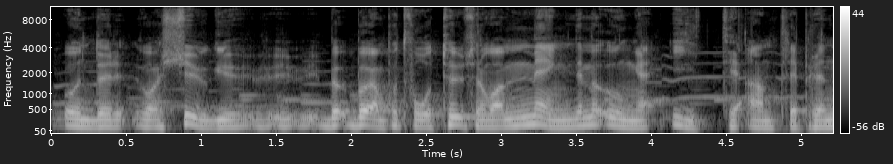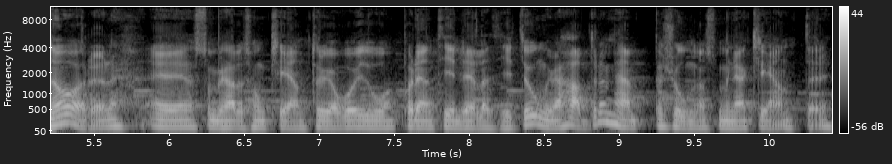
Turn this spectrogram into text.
under det var 20, början på 2000 det var mängder med unga IT-entreprenörer eh, som vi hade som klienter. Jag var ju då på den tiden relativt ung. Jag hade de här personerna som mina klienter.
